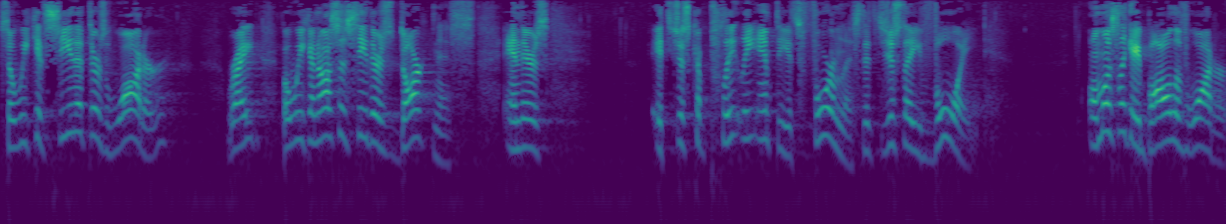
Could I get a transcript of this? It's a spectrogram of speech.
So we can see that there's water, right? But we can also see there's darkness and there's it's just completely empty. It's formless. It's just a void. Almost like a ball of water.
